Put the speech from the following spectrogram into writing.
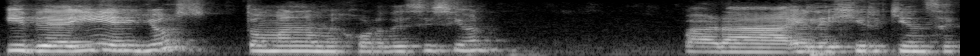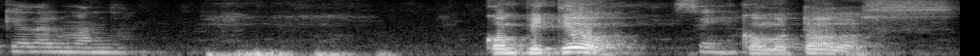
Y de ahí ellos toman la mejor decisión para elegir quién se queda al mando. Compitió, sí. como todos.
